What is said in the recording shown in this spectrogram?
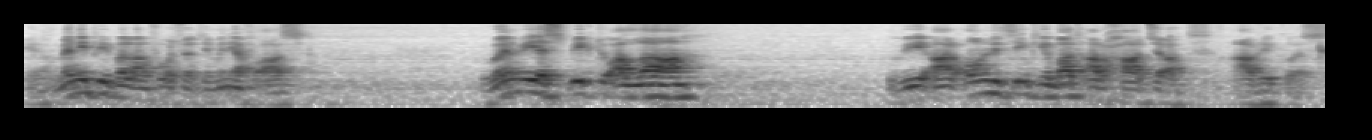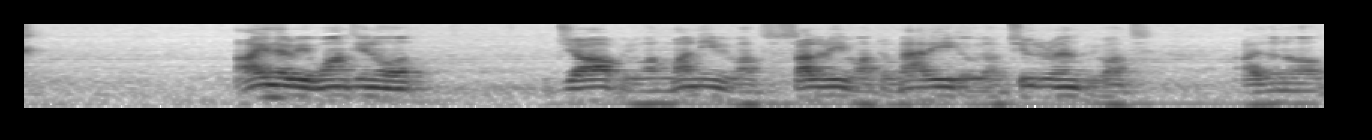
You know many people unfortunately many of us when we speak to Allah we are only thinking about our hajat our requests either we want you know job, we want money, we want salary, we want to marry, we want children, we want, I don't know,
